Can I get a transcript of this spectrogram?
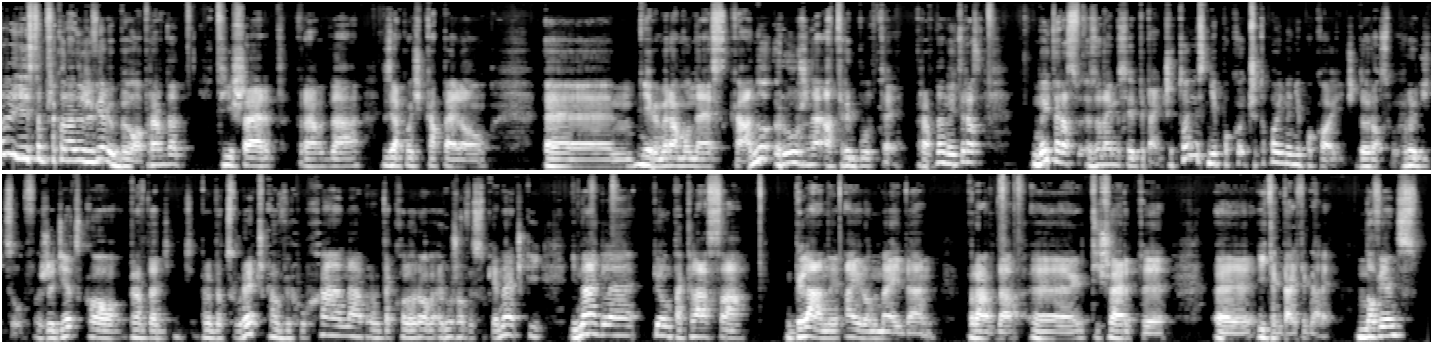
No, jestem przekonany, że wielu było, prawda? T-shirt, prawda, z jakąś kapelą nie wiem, ramoneska, no różne atrybuty, prawda? No i teraz, no i teraz zadajmy sobie pytanie, czy to jest niepoko- czy to powinno niepokoić dorosłych, rodziców, że dziecko, prawda, prawda córeczka wychuchana, prawda, kolorowe, różowe sukieneczki i nagle piąta klasa, glany, Iron Maiden, prawda, e, t-shirty e, i tak dalej, i tak dalej. No więc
